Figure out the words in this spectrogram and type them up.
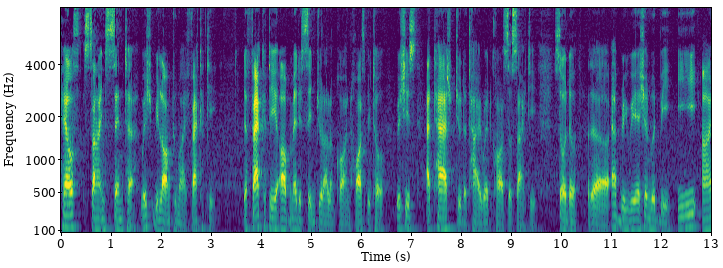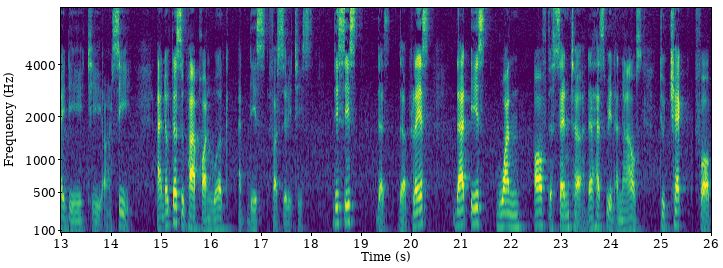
Health Science Center, which belong to my faculty, the Faculty of Medicine Chulalongkorn Hospital, which is attached to the Thai Red Cross Society. So the, the abbreviation would be EIDTRC. And Dr. Supaporn worked at these facilities. This is the, the place that is one of the center that has been announced to check for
